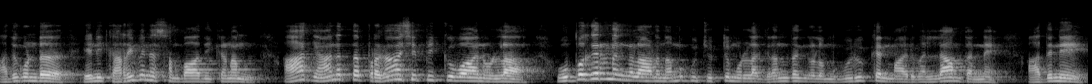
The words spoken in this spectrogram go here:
അതുകൊണ്ട് എനിക്ക് അറിവിനെ സമ്പാദിക്കണം. ആ ജ്ഞാനത്തെ പ്രകാശിപ്പിക്കുവാനുള്ള ഉപകരണങ്ങളാണ് നമുക്ക് ചുറ്റുമുള്ള ഗ്രന്ഥങ്ങളും ഗുരുക്കന്മാരും എല്ലാം തന്നെ. അതിനെ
